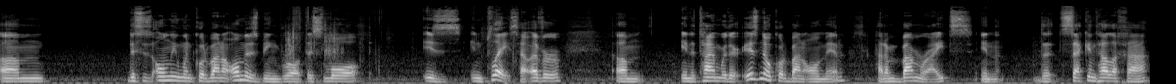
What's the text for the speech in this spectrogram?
um, this is only when Korban Omer is being brought, this law is in place. However, um, in a time where there is no Korban Omer, Harambam writes in the second halacha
